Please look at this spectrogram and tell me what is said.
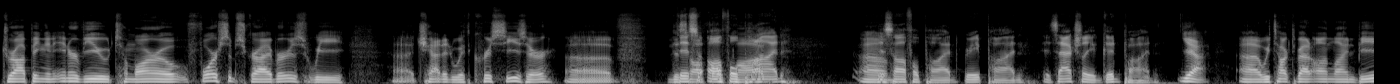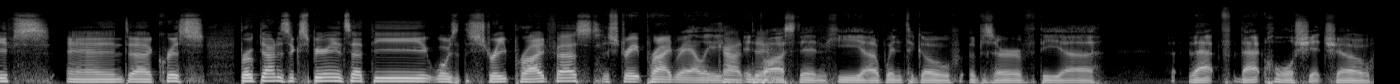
dropping an interview tomorrow for subscribers. We uh, chatted with Chris Caesar of This, this Awful, awful, Pod. pod. Um, this awful pod. Great pod. It's actually a good pod. Yeah. Uh, we talked about online beefs, and uh, Chris broke down his experience at the what was it the Straight Pride Fest, the Straight Pride rally God in damn. Boston. He uh, went to go observe the uh, that that whole shit show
